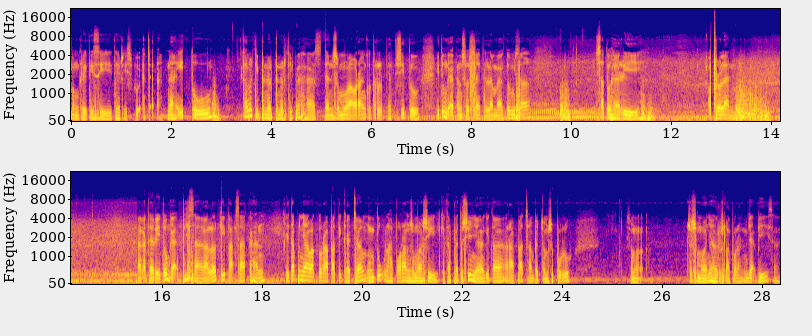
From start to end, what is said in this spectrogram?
mengkritisi dari sebuah acara. Nah itu kalau di benar-benar dibahas dan semua orang ikut terlibat di situ, itu nggak akan selesai dalam waktu misal satu hari obrolan. Maka dari itu nggak bisa kalau dipaksakan. Kita punya waktu rapat tiga jam untuk laporan semua sih. Kita batasin ya, kita rapat sampai jam 10 semua terus semuanya harus laporan nggak bisa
